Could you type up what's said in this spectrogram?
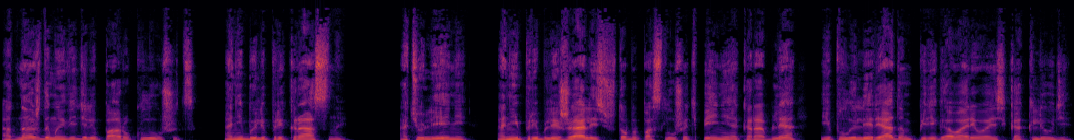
Однажды мы видели пару клушиц, они были прекрасны, а тюлени, они приближались, чтобы послушать пение корабля и плыли рядом, переговариваясь как люди.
